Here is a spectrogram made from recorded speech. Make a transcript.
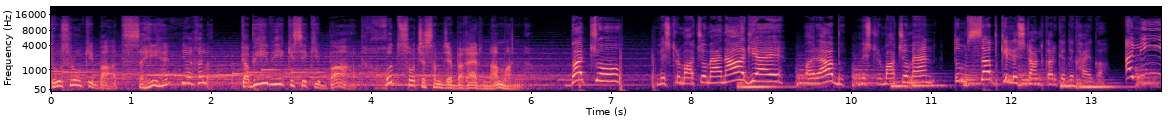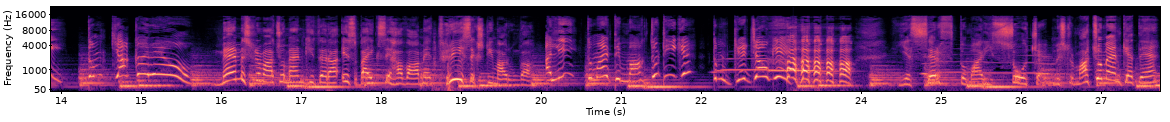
दूसरों की बात सही है या गलत। कभी भी किसी की बात खुद सोचे समझे बगैर ना मानना। बच्चों मिस्टर माचो मैन आ गया है। और अब मिस्टर माचो मैन तुम सब के लिए स्टंट करके दिखाएगा। अली तुम क्या कर रहे हो? मैं मिस्टर माचो मैन की तरह इस बाइक से हवा में 360 मारूँगा। अली तुम्हारा दिमाग तो ठीक है? तुम गिर जाओगे। ये सिर्फ़ तुम्हारी सोच है। मिस्टर माचो मैन कहते हैं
